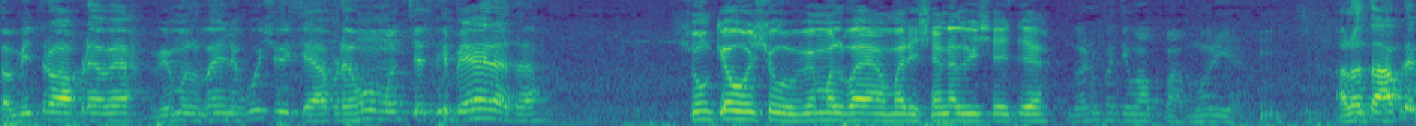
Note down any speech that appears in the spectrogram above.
તો મિત્રો આપણે હવે વિમલભાઈ ને પૂછ્યું કે આપણે શું થી બેહરા હતા? શું કેવું છું? વિમલભાઈ અમારી ચેનલ વિશે છે. ગણપતિ બાપ્પા મોરિયા. હાલો તો આપણે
